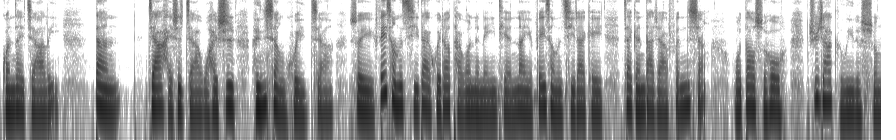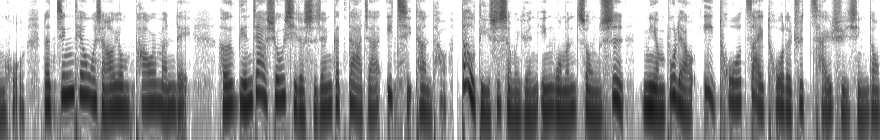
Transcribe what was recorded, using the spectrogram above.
关在家里。但家还是家，我还是很想回家，所以非常的期待回到台湾的那一天。那也非常的期待可以再跟大家分享我到时候居家隔离的生活。那今天我想要用 Power Monday。和连假休息的时间，跟大家一起探讨，到底是什么原因，我们总是免不了一拖再拖的去采取行动，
